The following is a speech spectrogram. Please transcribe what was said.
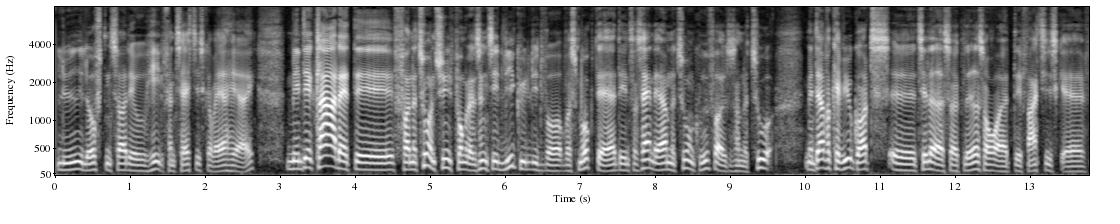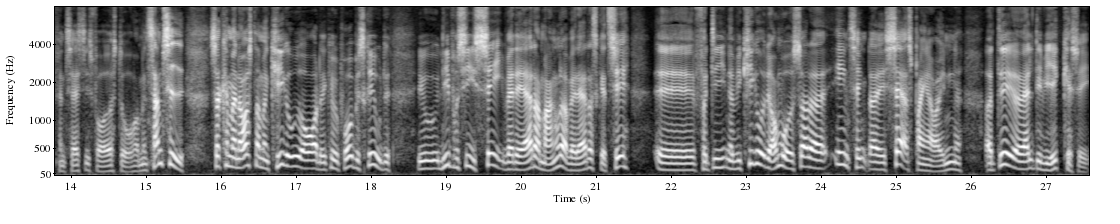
lyde i luften, så er det jo helt fantastisk at være her. Ikke? Men det er klart, at øh, fra naturens synspunkt er det sådan set ligegyldigt, hvor, hvor smukt det er. Det interessante er, om naturen kan udfolde sig som natur, men derfor kan vi jo godt øh, tillade os at glæde os over, at det faktisk er fantastisk for os at stå her. Men samtidig, så kan man også, når man kigger ud over det, kan vi prøve at beskrive det, jo lige præcis se, hvad det er, der mangler, og hvad det er, der skal til. Øh, fordi når vi kigger ud i det område, så er der en ting, der især springer øjnene, og det er jo alt det, vi ikke kan se.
